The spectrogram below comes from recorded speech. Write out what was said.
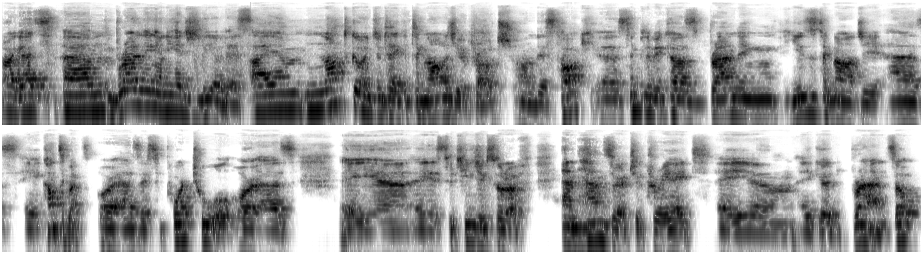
All right, guys. Um, branding on the edge of the abyss. I am not going to take a technology approach on this talk uh, simply because branding uses technology as a consequence or as a support tool or as a, uh, a strategic sort of enhancer to create a, um, a good brand. So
